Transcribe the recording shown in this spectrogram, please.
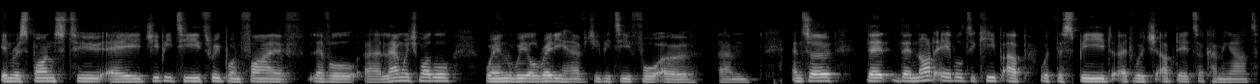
in response to a GPT 3.5 level uh, language model when we already have GPT 4.0. Um, and so they're, they're not able to keep up with the speed at which updates are coming out.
